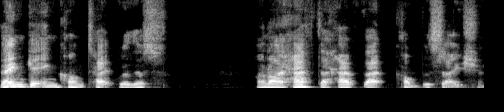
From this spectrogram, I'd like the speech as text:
then get in contact with us, and I have to have that conversation.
